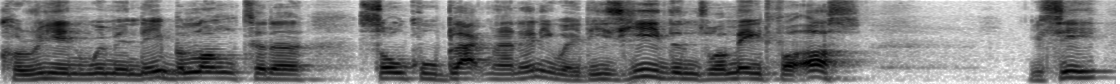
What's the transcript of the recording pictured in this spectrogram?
Korean women. They belong to the so-called black man anyway. These heathens were made for us. You see,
